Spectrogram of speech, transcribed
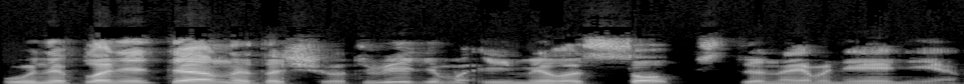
У инопланетян на этот счет, видимо, имелось собственное мнение.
